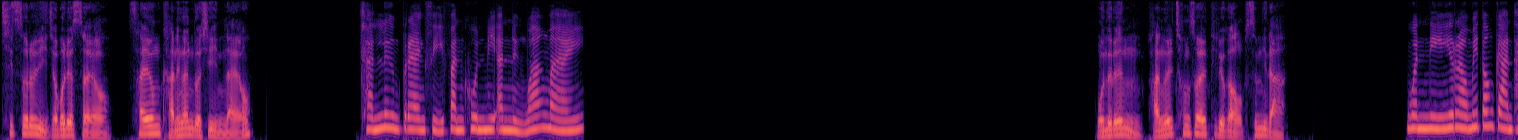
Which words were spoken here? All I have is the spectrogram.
칫솔을 잊어버렸어요. 사용 가능한 것이 있나요? ฉันลืมแปรงสีฟันคุณมีอันหนึ่งว่างไหม 오늘은 방을 청소할 필요가 없습니다. วันนี้เราไม่ต้องการท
